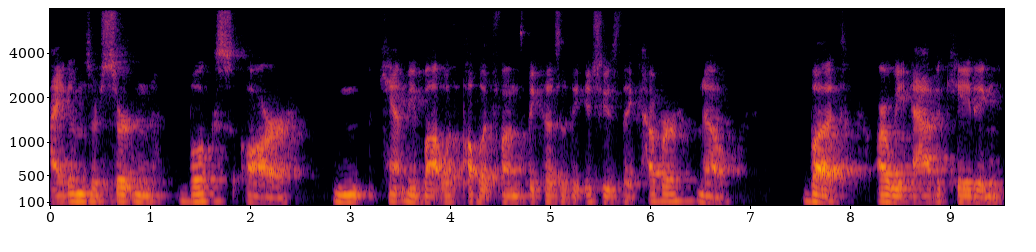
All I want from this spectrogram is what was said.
items or certain books are can't be bought with public funds because of the issues they cover? No. But are we advocating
